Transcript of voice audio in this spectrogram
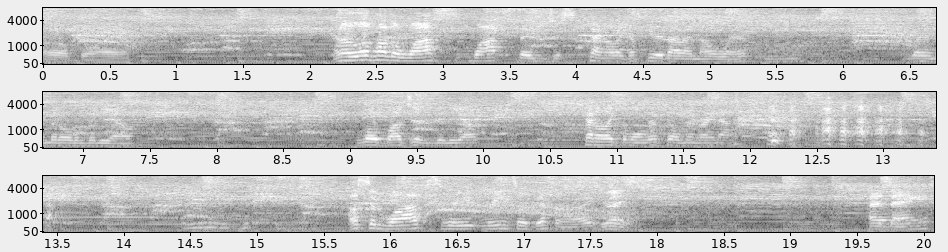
Oh boy. And I love how the wasp, wasp thing just kind of like appeared out of nowhere. Mm-hmm. Right in the middle of the video. Low budget video. Kind of like the one we're filming right now. Us and Wasps, we, we ain't so different, right? Right. Head banging.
